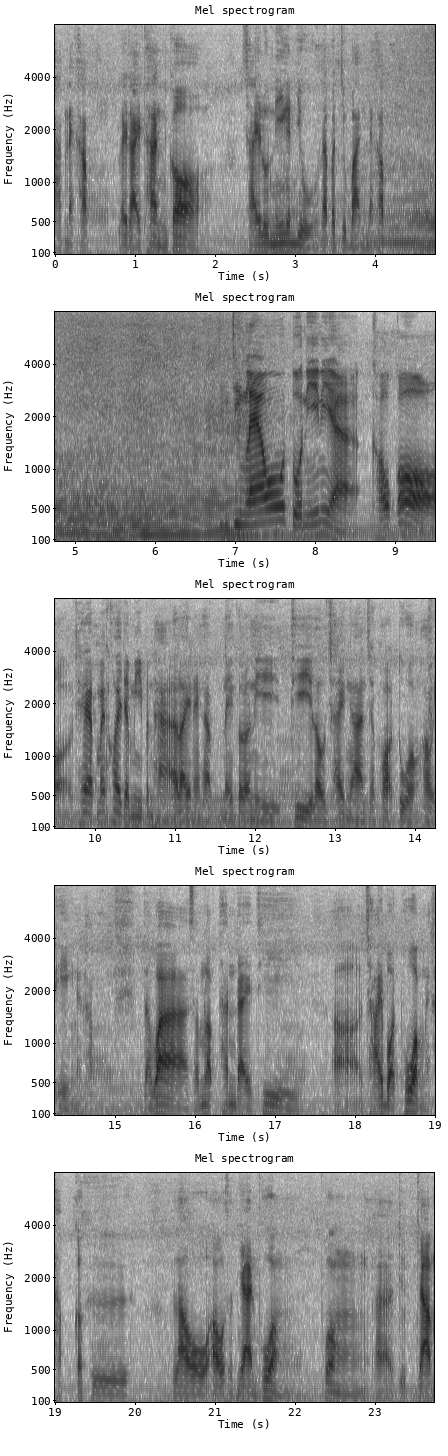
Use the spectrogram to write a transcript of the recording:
3นะครับ หลายๆท่านก็ใช้รุ่นนี้กันอยู่ณปัจจุบันนะครับ จริงๆแล้วตัวนี้เนี่ย เขาก็แทบไม่ค่อยจะมีปัญหาอะไรนะครับ ในกรณีที่เราใช้งานเฉพาะตัวของเขาเองนะครับ แต่ว่าสำหรับท่านใดที่ใช้บอร์ดพ่วงนะครับ ก็คือเราเอาสัญญาณพ่วงพ่วงจุดจัม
